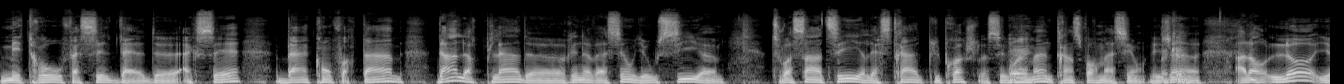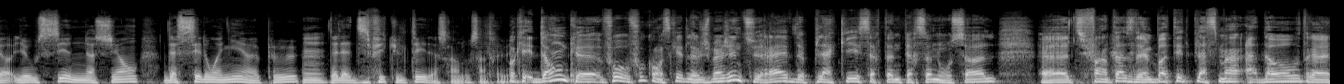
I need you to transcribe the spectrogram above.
métro facile d'accès, banc confortable. Dans leur plan de rénovation, il y a aussi euh, tu vas sentir l'estrade plus proche. Là. C'est Ouais. vraiment une transformation. Les gens. euh, alors là, il y a, y a aussi une notion de s'éloigner un peu Hmm. de la difficulté de se rendre au centre-ville. OK, donc euh, faut faut qu'on se quitte là. J'imagine que tu rêves de plaquer certaines personnes au sol. Euh, tu fantasmes d'un botté de placement à d'autres. Euh,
